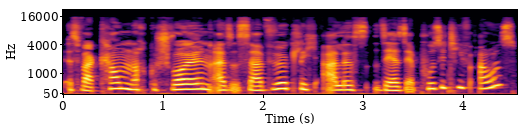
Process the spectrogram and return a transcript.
Es war kaum noch geschwollen, also es sah wirklich alles sehr, sehr positiv aus.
